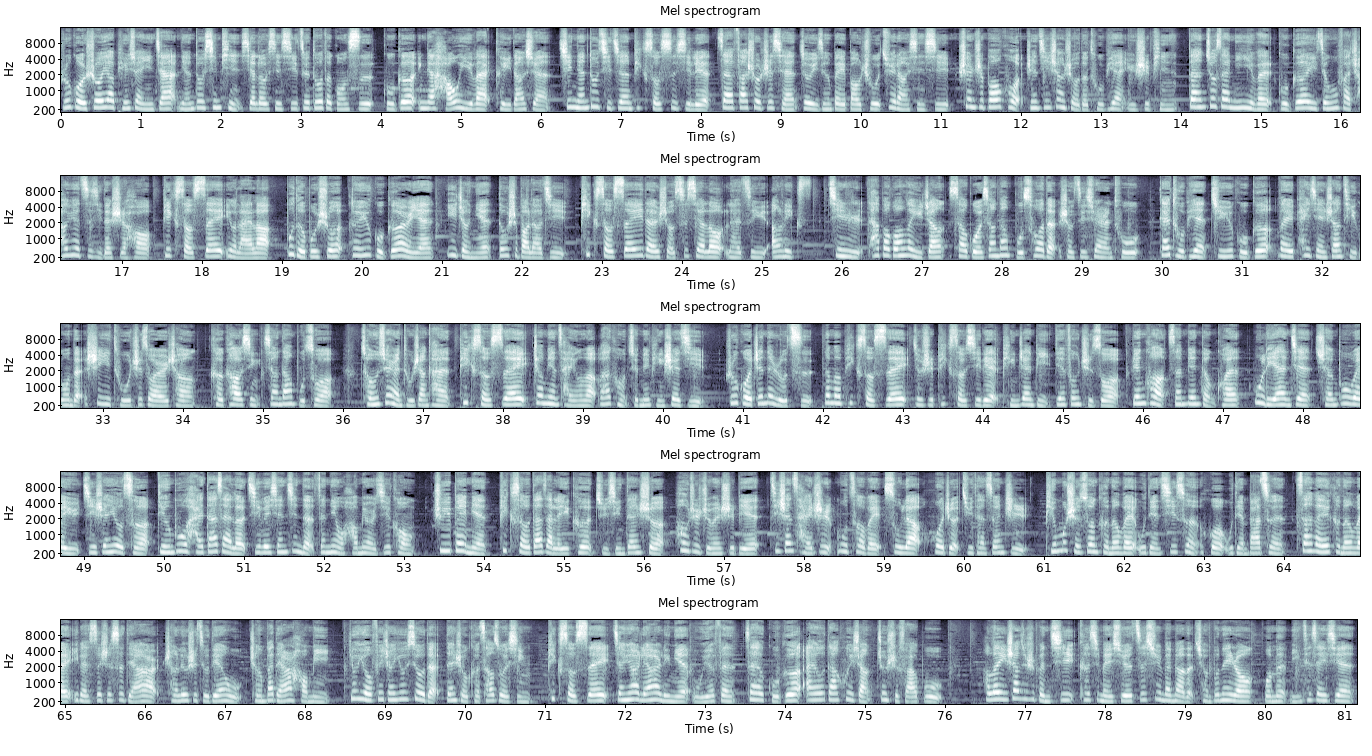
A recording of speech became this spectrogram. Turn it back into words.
如果说要评选一家年度新品泄露信息最多的公司，谷歌应该毫无意外可以当选。其年度旗舰 Pixel 四系列在发售之前就已经被爆出巨量信息，甚至包括真机上手的图片与视频。但就在你以为谷歌已经无法超越自己的时候，Pixel 四 A 又来了。不得不说，对于谷歌而言，一整年都是爆料季。Pixel 四 A 的首次泄露来自于 Onlix，近日它曝光了一张效果相当不错的手机渲染图。该图片基于谷歌为配件商提供的示意图制作而成，可靠性相当不错。从渲染图上看，Pixel 4a 正面采用了挖孔全面屏设计。如果真的如此，那么 Pixel 4a 就是 Pixel 系列屏占比巅峰之作。边框三边等宽，物理按键全部位于机身右侧，顶部还搭载了极为先进的3.5毫米耳机孔。至于背面，Pixel 搭载了一颗矩形单摄后置指纹识别，机身材质目测为塑料或者聚碳酸酯，屏幕尺寸可能为五点七寸或五点八寸，三维可能为一百四十四点二乘六十九点五乘八点二毫米，拥有非常优秀的单手可操作性。Pixel 4a 将于二零二零年五月份在谷歌 I/O 大会上正式发布。好了，以上就是本期科技美学资讯百秒的全部内容，我们明天再见。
